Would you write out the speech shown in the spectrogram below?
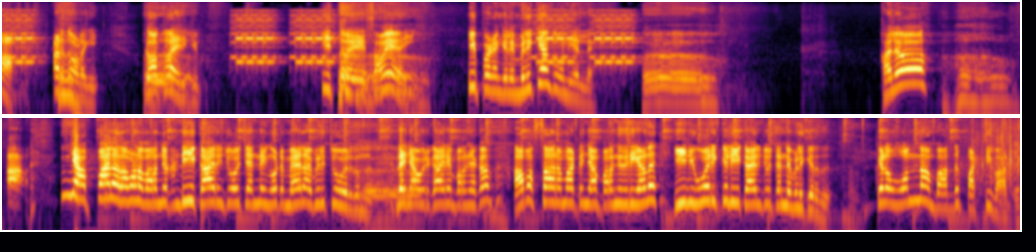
ആ അടുത്ത് തുടങ്ങി. ഡോക്ടറായിരിക്കും. ഇത്രേ സമയമായി ഇപ്പോഴെങ്കിലും വിളിക്കാൻ തോന്നിയല്ലേ? ഹലോ? ഞാൻ പല തവണ പറഞ്ഞിട്ടുണ്ട് ഈ കാര്യം ചോദിച്ച് എന്നെ ഇങ്ങോട്ട് മേലെ വിളിച്ചു വരുന്നത് ദേ, ഞാൻ ഒരു കാര്യം പറഞ്ഞേക്കാം. അവസാനമായിട്ട് ഞാൻ പറഞ്ഞു തരികയാണ് ഇനി ഒരിക്കലും ഈ കാര്യം ചോദിച്ച് എന്നെ വിളിക്കരുത്. എടാ ഒന്നാം വാർഡ് പട്ടി വാർഡ്.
